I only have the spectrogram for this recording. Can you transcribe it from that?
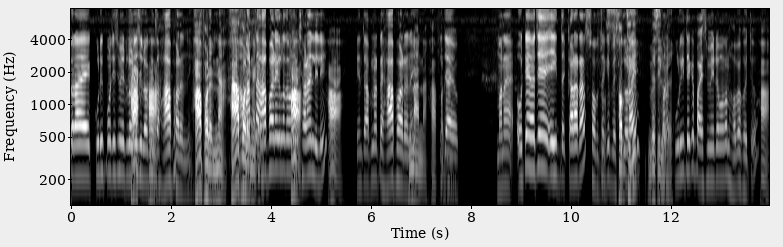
প্রায় কুড়ি পঁচিশ মিনিট লড়েছিল হ্যাঁ। কিন্তু হাফ হারেনি হাফ হাড়ে না হাফ হাড়ে না হাফ হারে গেলে হ্যাঁ। ছাড়াই নিলি। হ্যাঁ। কিন্তু আপনারটা হাফ হারে না না হাফ হাড়ে যাই হোক। মানে ওইটাই হচ্ছে এই কাড়াটা সব থেকে বেশি লড়াই। বেশি মানে লড়াই। কুড়ি থেকে বাইশ মিনিটের মতন হবে হয়তো। হ্যাঁ।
